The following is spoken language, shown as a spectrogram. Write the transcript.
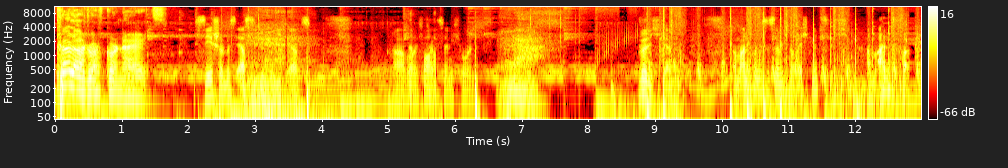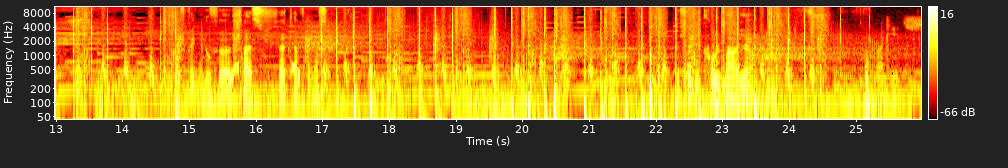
Killer Drift Grenades. Ich sehe schon das erste Dämoniterz. Aber Ja, ich kann es ja nicht holen. Würde ich gerne. Am Anfang ist es nämlich noch echt nützlich. Am Anfang. Bringt nur für scheiß Schwertkämpfer was. Nicht für die coolen Magier. Magie ist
